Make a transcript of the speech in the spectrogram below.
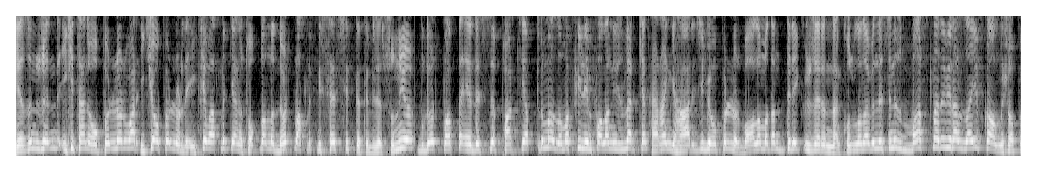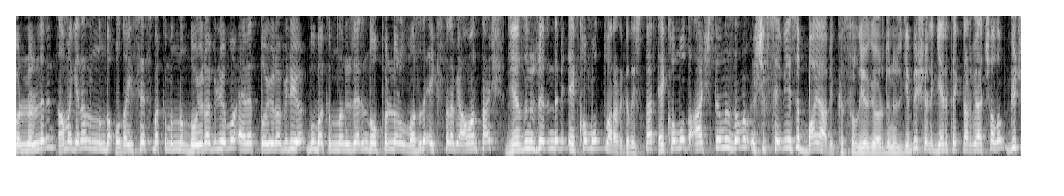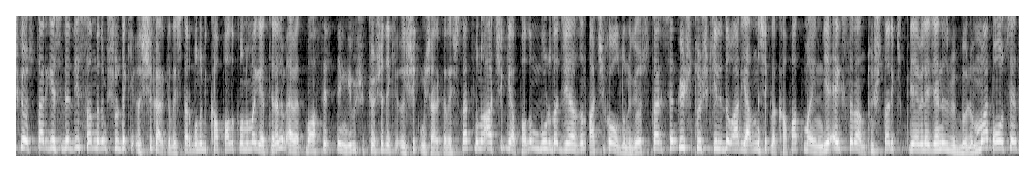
Cihazın üzerinde iki tane hoparlör var. İki hoparlör de 2 wattlık yani toplamda 4 wattlık bir ses şiddeti bize sunuyor. Bu 4 watt da evde size parti yaptırmaz ama film falan izlerken herhangi harici bir hoparlör bağlamadan direkt üzerinden kullanabilirsiniz. Basları biraz zayıf kalmış hoparlörlerin ama genel anlamda odayı ses bakımından doyurabiliyor mu? Evet doyurabiliyor. Bu bakımdan üzerinde hoparlör olması da ekstra bir avantaj. Cihazın üzerinde bir Eco mod var arkadaşlar. Eco modu açtığımız zaman ışık seviyesi bayağı bir kısılıyor gördüğünüz gibi. Şöyle geri tekrar bir açalım. Güç göstergesi dediği sanırım şuradaki ışık arkadaşlar. Bunu bir kapalı konuma getirelim. Evet bahsettiğim gibi şu köşedeki ışıkmış arkadaşlar. Bunu açık yapalım. Burada cihazın açık olduğunu göstersin. Güç tuş kilidi var. Yanlışlıkla kapatmayın diye ekstradan tuşları kilitleyebileceğiniz bir bölüm var. OSD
